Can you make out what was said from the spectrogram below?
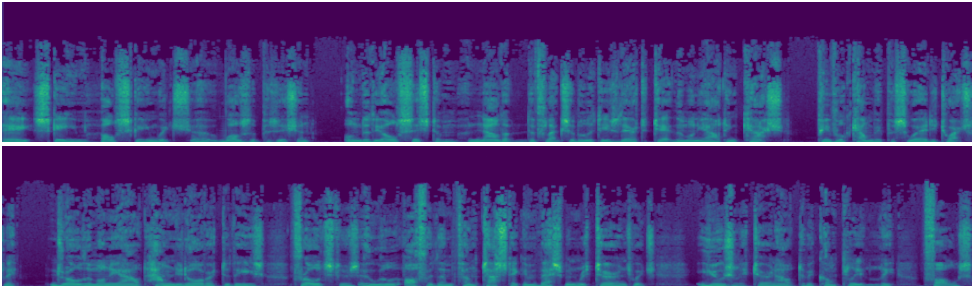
a scheme, false scheme, which uh, was the position under the old system. Now that the flexibility is there to take the money out in cash, people can be persuaded to actually draw the money out, hand it over to these fraudsters who will offer them fantastic investment returns, which usually turn out to be completely false.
